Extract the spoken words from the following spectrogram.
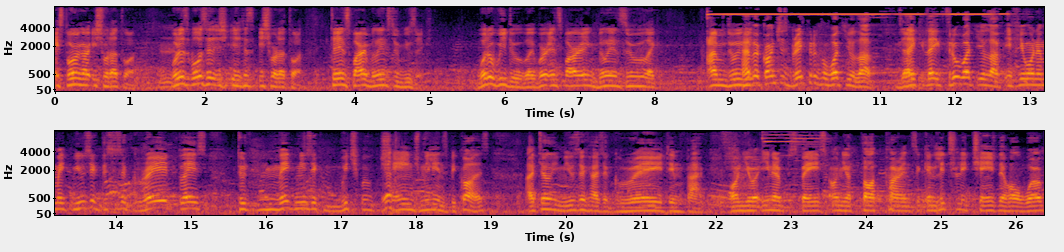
exploring our Ishwaratva. Mm. What is what was his, his Ishwaratva? To inspire millions through music. What do we do? Like we're inspiring millions through like I'm doing. Have it- a conscious breakthrough for what you love. Exactly. Like, like through what you love. If you want to make music, this is a great place to make music which will Yeah. change millions because I tell you, music has a great impact on your inner space, on your thought currents. It can literally change the whole world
